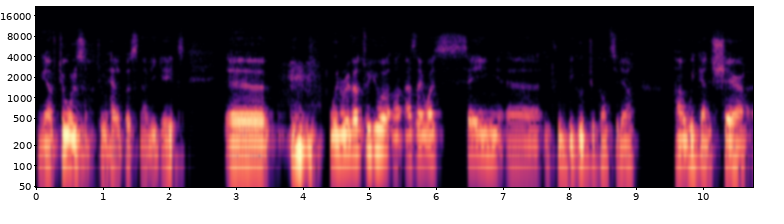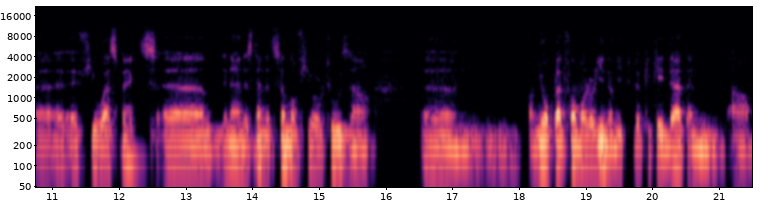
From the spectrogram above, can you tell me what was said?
we have tools to help us navigate. Uh, we'll revert to you, uh, as I was saying, uh, it would be good to consider how we can share a, a, few aspects. then I understand that some of your tools are um, on your platform already, no need to duplicate that and are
